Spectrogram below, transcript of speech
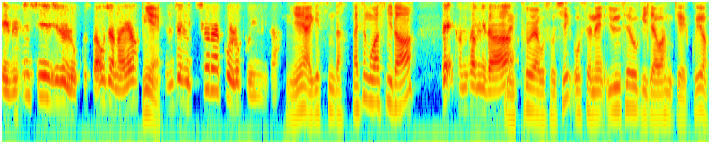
네, 뮤진 시리즈를 놓고 싸우잖아요. 예. 굉장히 치열할 걸로 보입니다. 예, 알겠습니다. 말씀 고맙습니다. 네, 감사합니다. 네, 프로야구 소식 오선의 윤세호 기자와 함께했고요.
